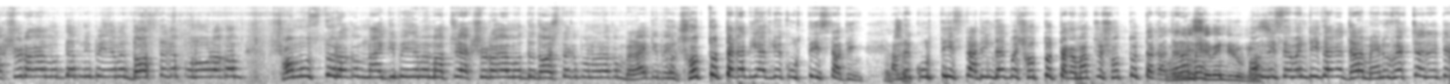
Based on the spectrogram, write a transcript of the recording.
একশো টাকার মধ্যে আপনি পেয়ে যাবেন দশ থেকে পনেরো রকম সমস্ত রকম নাইটি পেয়ে যাবেন মাত্র একশো টাকার মধ্যে দশ থেকে পনেরো রকম ভ্যারাইটি পেয়ে সত্তর টাকা দিয়ে আজকে কুর্তি স্টার্টিং আমাদের কুর্তি স্টার্টিং থাকবে সত্তর টাকা মাত্র সত্তর টাকা। যারা Only 70 rupees। অনলি সেভেন্টি টাকা যারা ম্যানুফ্যাকচার রেটে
